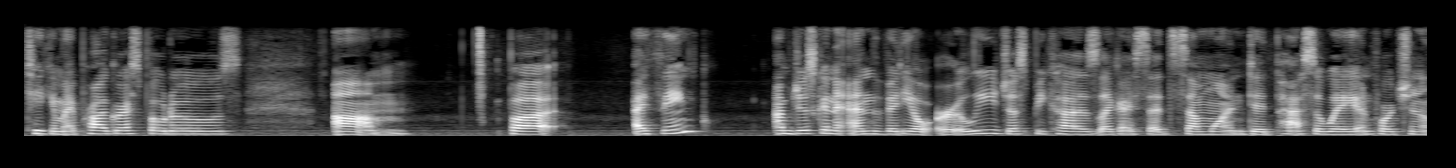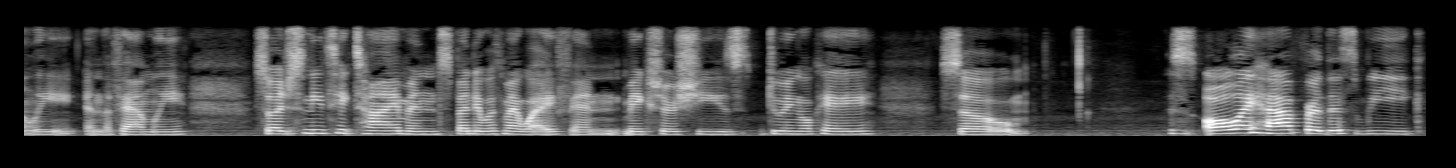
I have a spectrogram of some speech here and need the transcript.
taking my progress photos. Um, but I think I'm just going to end the video early just because, like I said, someone did pass away, unfortunately, in the family. So I just need to take time and spend it with my wife and make sure she's doing okay. So this is all I have for this week,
